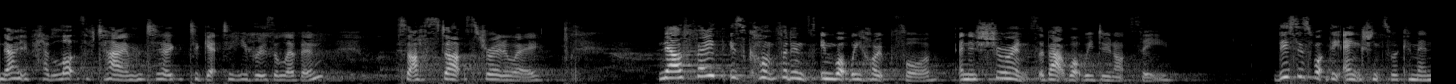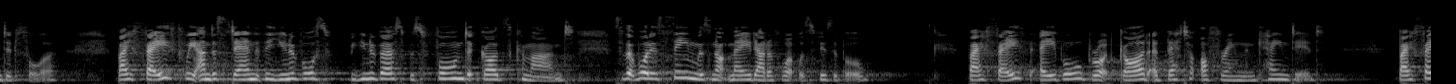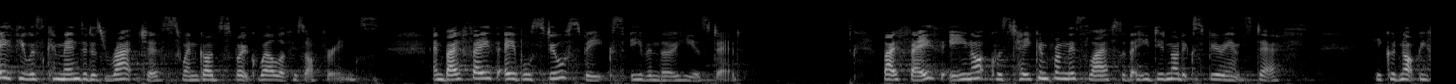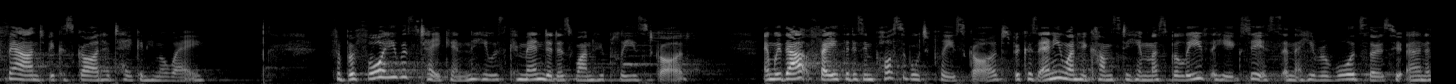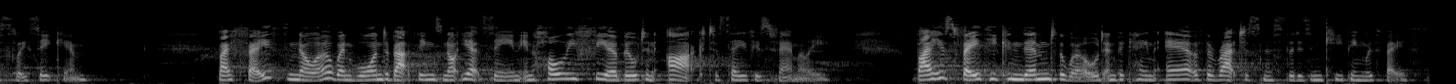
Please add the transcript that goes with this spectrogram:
Now you've had lots of time to, to get to Hebrews 11, so I'll start straight away. Now faith is confidence in what we hope for, and assurance about what we do not see. This is what the ancients were commended for. By faith we understand that the universe, universe was formed at God's command, so that what is seen was not made out of what was visible. By faith Abel brought God a better offering than Cain did. By faith he was commended as righteous when God spoke well of his offerings. And by faith Abel still speaks even though he is dead. By faith Enoch was taken from this life so that he did not experience death. He could not be found because God had taken him away. For before he was taken, he was commended as one who pleased God. And without faith it is impossible to please God because anyone who comes to him must believe that he exists and that he rewards those who earnestly seek him. By faith, Noah, when warned about things not yet seen, in holy fear built an ark to save his family. By his faith he condemned the world and became heir of the righteousness that is in keeping with faith.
